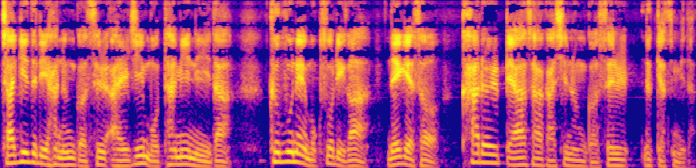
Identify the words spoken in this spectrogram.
자기들이 하는 것을 알지 못함이니이다. 그분의 목소리가 내게서 칼을 빼앗아 가시는 것을 느꼈습니다.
